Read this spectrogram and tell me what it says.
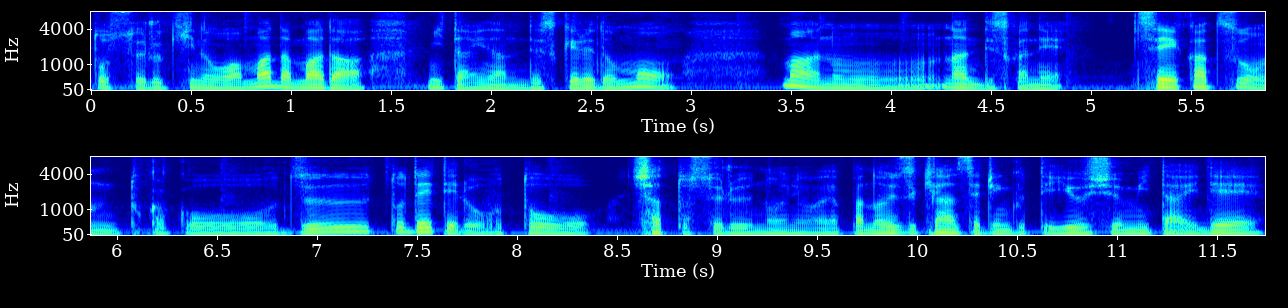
トする機能はまだまだみたいなんですけれども、まあ、あのー、何ですかね、生活音とかこう、ずっと出てる音をシャットするのにはやっぱノイズキャンセリングって優秀みたいで、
